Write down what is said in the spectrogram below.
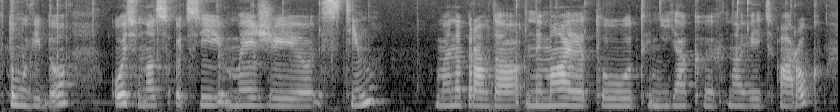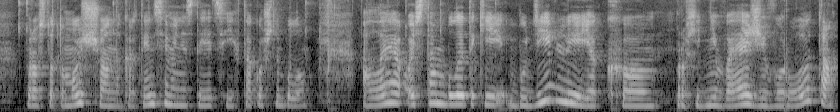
в тому відео. Ось у нас оці межі стін. У мене, правда, немає тут ніяких навіть арок. Просто тому, що на картинці, мені здається, їх також не було. Але ось там були такі будівлі, як е, прохідні вежі, ворота.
